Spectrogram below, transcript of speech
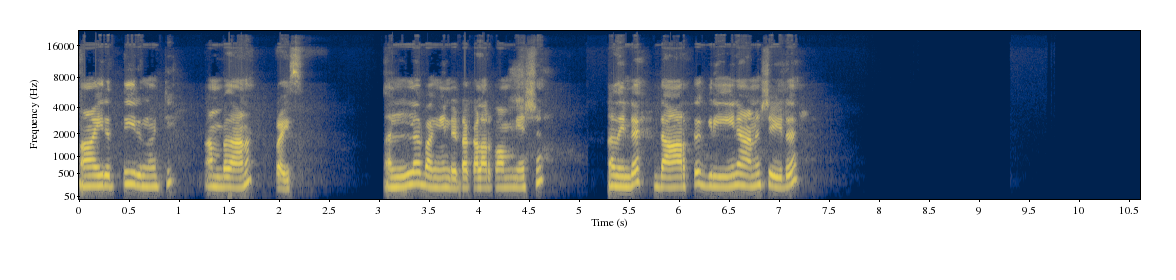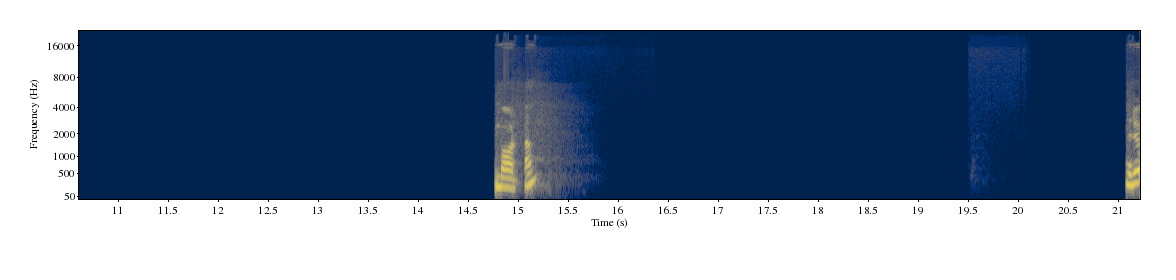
ആയിരത്തി ഇരുന്നൂറ്റി അമ്പതാണ് പ്രൈസ് നല്ല ഭംഗിയുണ്ട് കേട്ടോ കളർ കോമ്പിനേഷൻ. അതിന്റെ ഡാർക്ക് ഗ്രീൻ ആണ് ഷെയ്ഡ് ബോട്ടം ഒരു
